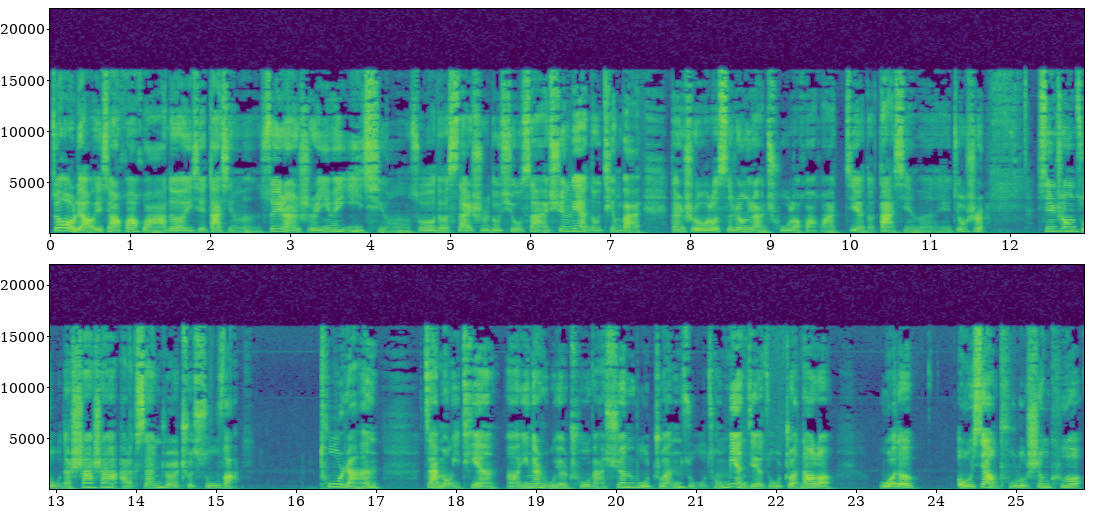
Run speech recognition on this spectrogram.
最后聊一下花滑的一些大新闻。虽然是因为疫情，所有的赛事都休赛，训练都停摆，但是俄罗斯仍然出了花滑界的大新闻，也就是。新生组的莎莎 Alexandra t r u s u v a 突然在某一天啊，应该是五月初吧，宣布转组，从面接组转到了我的偶像普鲁申科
